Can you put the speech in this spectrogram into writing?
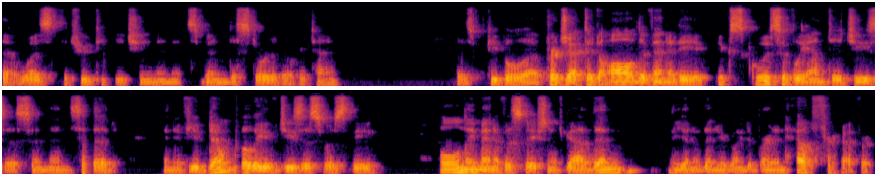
that was the true teaching, and it's been distorted over time as people uh, projected all divinity exclusively onto Jesus and then said, and if you don't believe Jesus was the only manifestation of God, then you know, then you're going to burn in hell forever.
